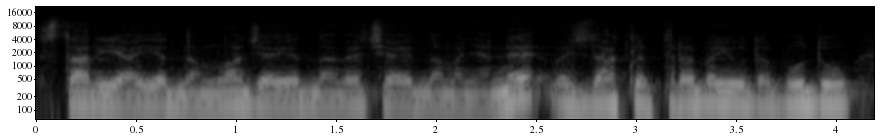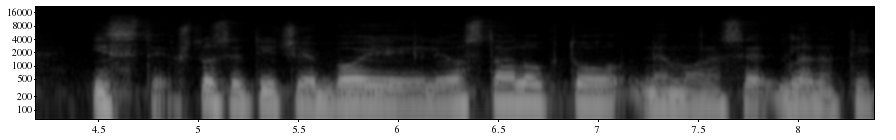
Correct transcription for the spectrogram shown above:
starija, jedna mlađa, jedna veća, jedna manja. Ne, već dakle trebaju da budu iste. Što se tiče boje ili ostalog, to ne mora se gledati.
